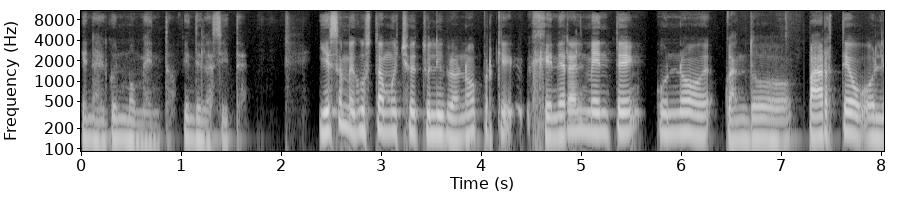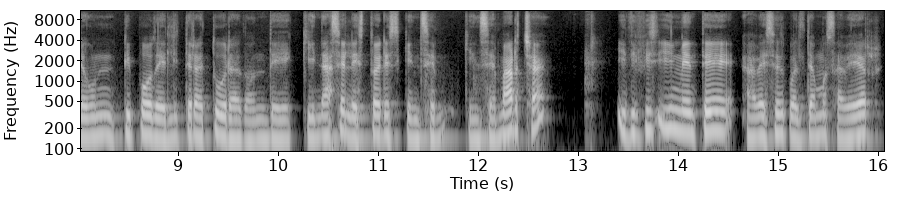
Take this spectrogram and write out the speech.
en algún momento. Fin de la cita. Y eso me gusta mucho de tu libro, ¿no? Porque generalmente uno cuando parte o, lee un tipo de literatura donde quien hace la historia es quien se, quien se marcha, y difícilmente a veces volteamos a ver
